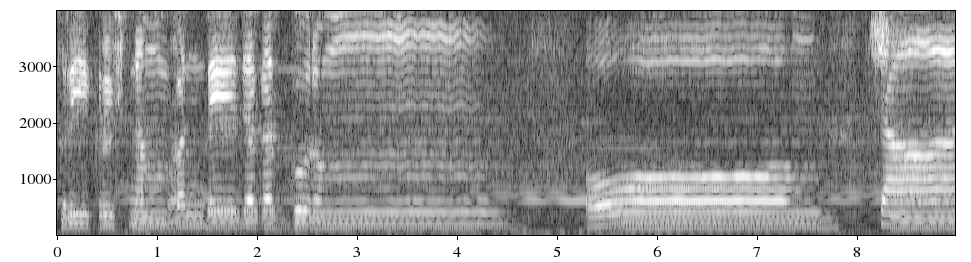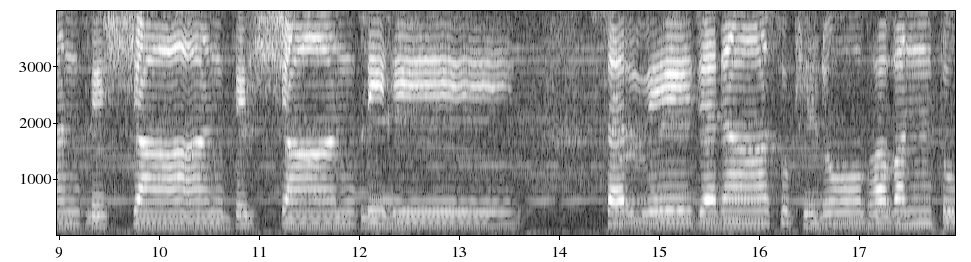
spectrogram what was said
श्रीकृष्णम् वन्दे जगद्गुरुम्। ॐ शान्तिः। सर्वे जना सुखिनो भवन्तु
